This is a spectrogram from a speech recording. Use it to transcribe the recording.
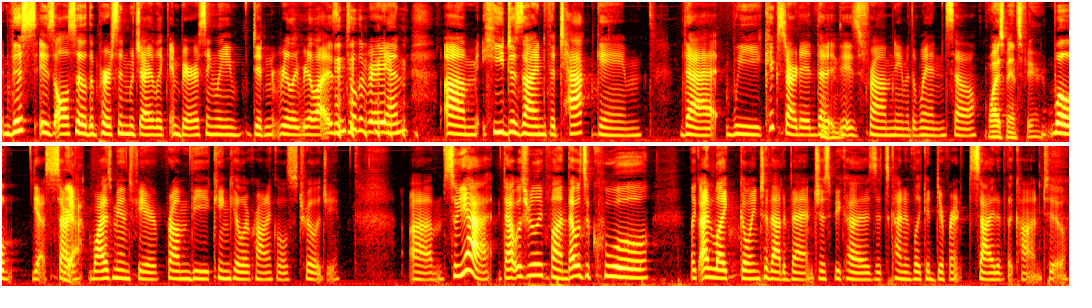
And this is also the person which I like embarrassingly didn't really realize until the very end. Um, he designed the Tak game that we kickstarted that is from Name of the Wind. So, Wise Man's Fear. well, yes, sorry, Yeah. Wise Man's Fear from the Kingkiller Chronicles trilogy. Um, so yeah, that was really fun. That was a cool. Like I like going to that event just because it's kind of like a different side of the con too.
